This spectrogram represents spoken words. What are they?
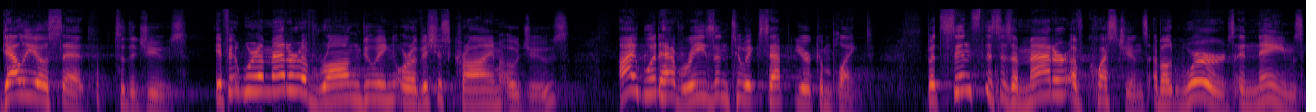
Gallio said to the Jews, If it were a matter of wrongdoing or a vicious crime, O Jews, I would have reason to accept your complaint. But since this is a matter of questions about words and names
